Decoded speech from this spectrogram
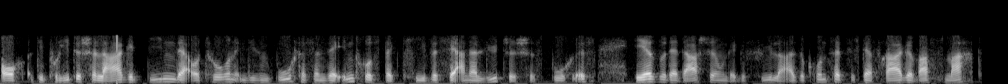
auch die politische Lage dienen der Autorin in diesem Buch, das ein sehr introspektives, sehr analytisches Buch ist, eher so der Darstellung der Gefühle, also grundsätzlich der Frage, was macht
